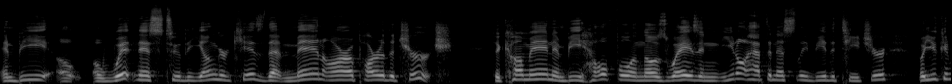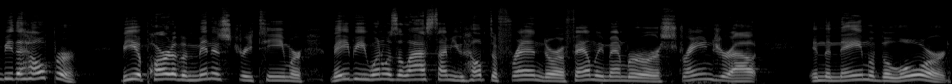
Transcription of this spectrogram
and be a, a witness to the younger kids that men are a part of the church to come in and be helpful in those ways. And you don't have to necessarily be the teacher, but you can be the helper. Be a part of a ministry team, or maybe when was the last time you helped a friend or a family member or a stranger out in the name of the Lord?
